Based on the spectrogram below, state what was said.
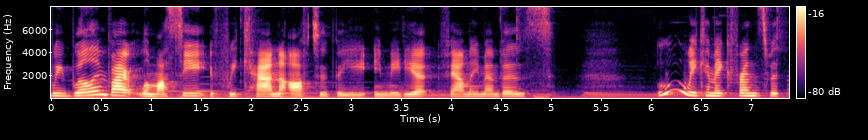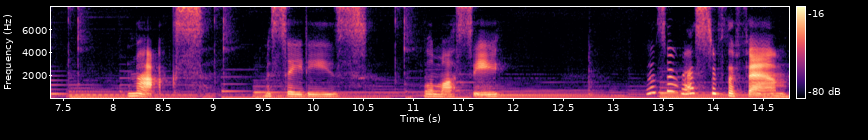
We will invite Lamasi if we can after the immediate family members. Ooh, we can make friends with Max, Mercedes, Lamasi. Where's the rest of the fam?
